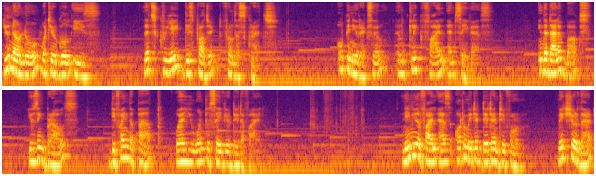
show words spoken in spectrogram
You now know what your goal is. Let's create this project from the scratch. Open your Excel and click File and Save As. In the dialog box, using Browse, define the path where you want to save your data file. Name your file as automated data entry form. Make sure that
